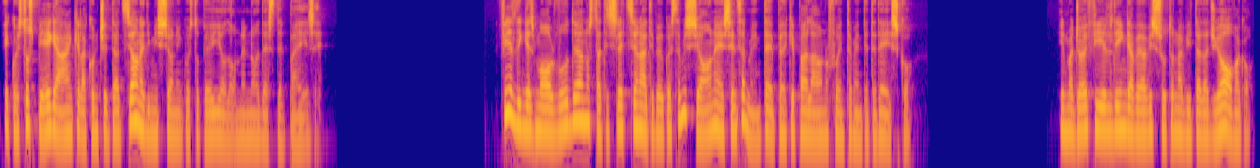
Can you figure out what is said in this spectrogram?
E questo spiega anche la concentrazione di missioni in questo periodo nel nord-est del paese. Fielding e Smallwood erano stati selezionati per questa missione essenzialmente perché parlavano fluentemente tedesco. Il maggiore Fielding aveva vissuto una vita da girovago,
